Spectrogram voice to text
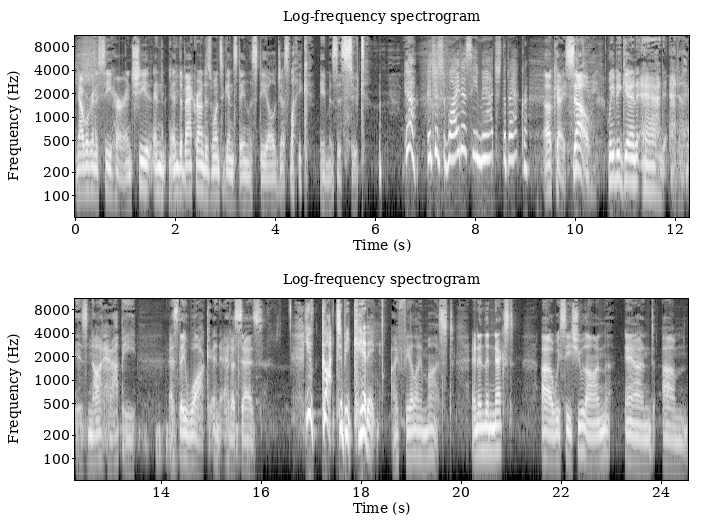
Now we're going to see her, and she and and the background is once again stainless steel, just like Amos's suit. Yeah. It just why does he match the background? Okay, so we begin, and Edda is not happy as they walk, and Edda says, You've got to be kidding. I feel I must. And in the next, uh, we see Xiulan, and um,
